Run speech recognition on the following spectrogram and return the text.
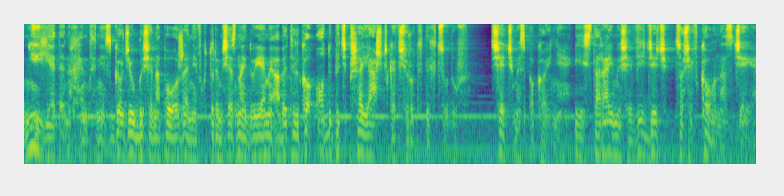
Nie jeden chętnie zgodziłby się na położenie, w którym się znajdujemy, aby tylko odbyć przejażdżkę wśród tych cudów. Siedźmy spokojnie i starajmy się widzieć, co się wkoło nas dzieje.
